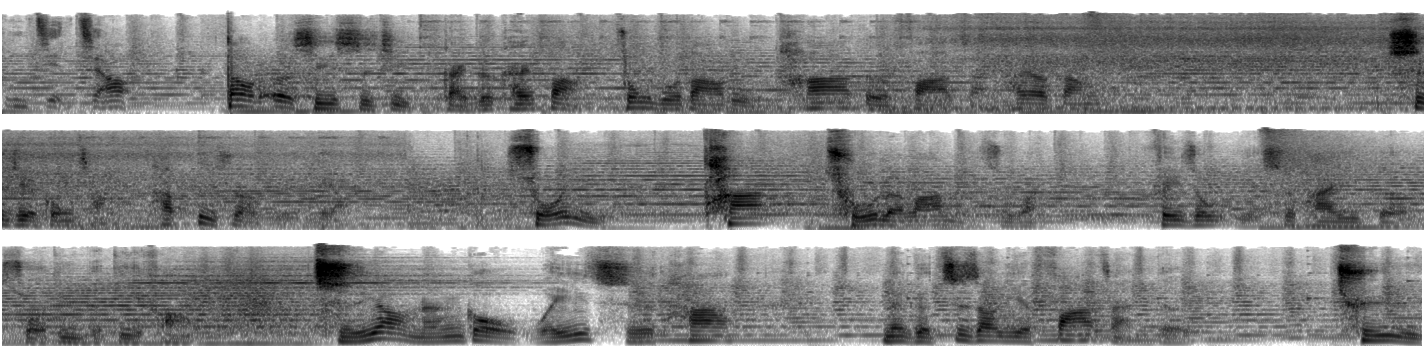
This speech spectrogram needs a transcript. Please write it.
共建交。到了二十一世纪，改革开放，中国大陆它的发展，它要当。世界工厂，它必须要原料，所以它除了拉美之外，非洲也是它一个锁定的地方。只要能够维持它那个制造业发展的区域，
